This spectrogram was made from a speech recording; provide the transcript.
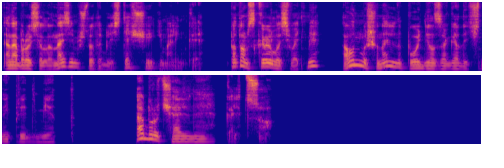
Она бросила на земь что-то блестящее и маленькое. Потом скрылась во тьме, а он машинально поднял загадочный предмет — обручальное кольцо.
